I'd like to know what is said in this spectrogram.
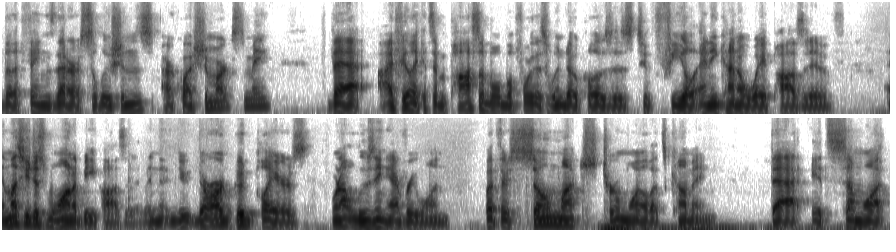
the things that are solutions are question marks to me that I feel like it's impossible before this window closes to feel any kind of way positive unless you just want to be positive. And you, there are good players. We're not losing everyone, but there's so much turmoil that's coming that it's somewhat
